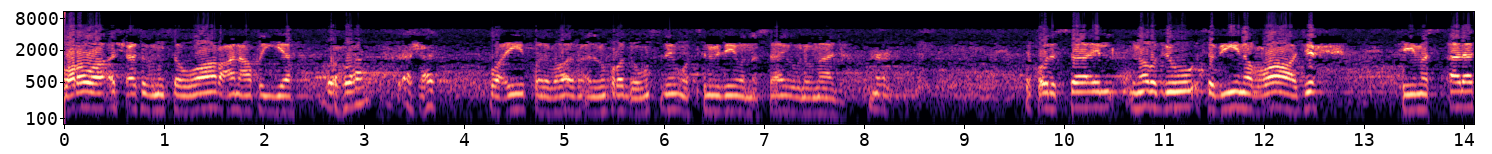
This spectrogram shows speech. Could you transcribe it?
وروى أشعث بن سوار عن عطية. وهو أشعث. ضعيف المفرد ومسلم والترمذي والنسائي وابن ماجه. نعم. يقول السائل نرجو تبيين الراجح في مسألة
